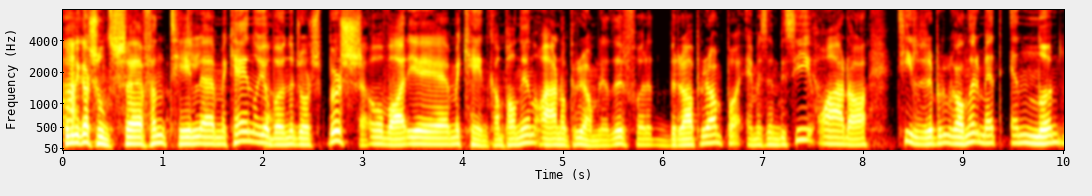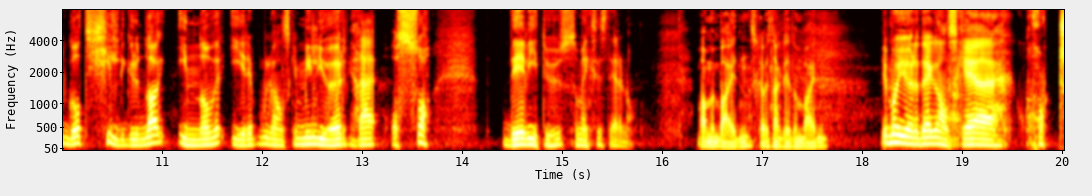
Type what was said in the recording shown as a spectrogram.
kommunikasjonssjefen til McCain og jobba under George Bush og var i McCain-kampanjen og er nå programleder for et bra program på MSNBC og er da tidligere republikaner med et enormt godt kildegrunnlag innover i republikanske miljøer. Det er også Det hvite hus som eksisterer nå. Hva med Biden? Skal vi snakke litt om Biden? Vi må gjøre det ganske kort.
